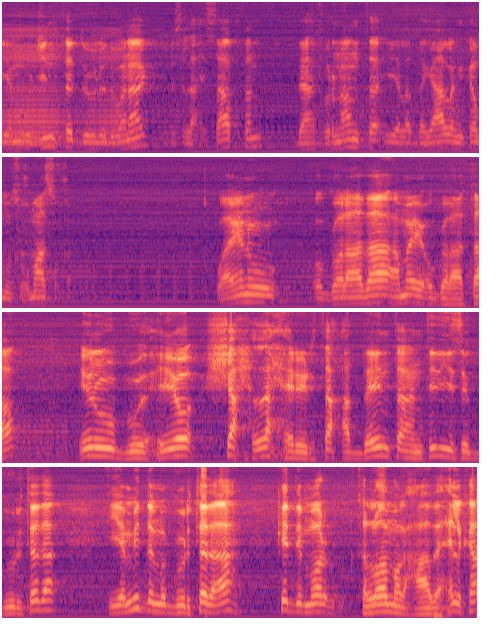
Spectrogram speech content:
iyo muujinta dawlad wanaag isla xisaabtan daahfurnaanta iyo la dagaalanka musuq maasuqa waa inuu oggolaadaa ama ay oggolaataa inuu buuxiyo shax la xidhiirta caddaynta hantidiisa guurtada iyo midda maguurtada ah kadib marka loo magacaabo xilka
